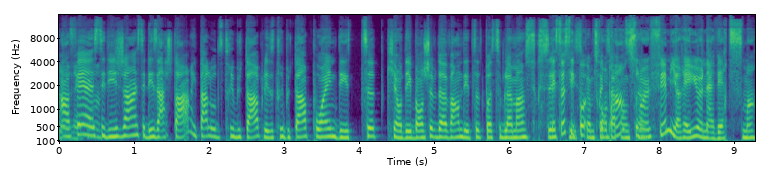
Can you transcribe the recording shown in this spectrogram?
en fait, c'est des gens, c'est des acheteurs. Ils parlent aux distributeurs, puis les distributeurs pointent des titres qui ont des bons chiffres de vente, des titres possiblement succès. Mais ça, c'est pas comme ça que ça. Sur un film, il y aurait eu un avertissement.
